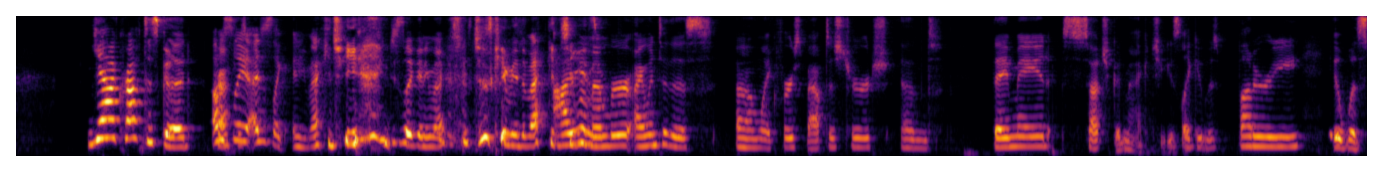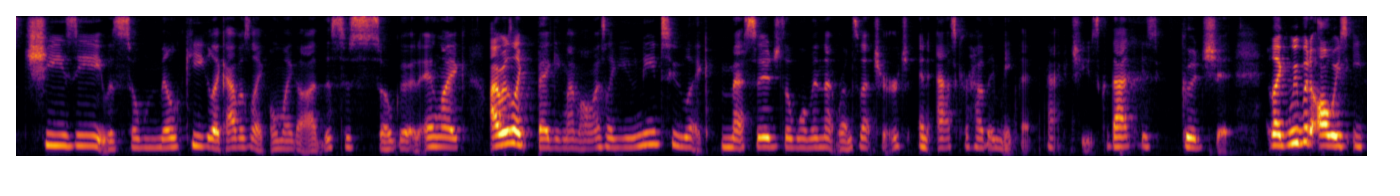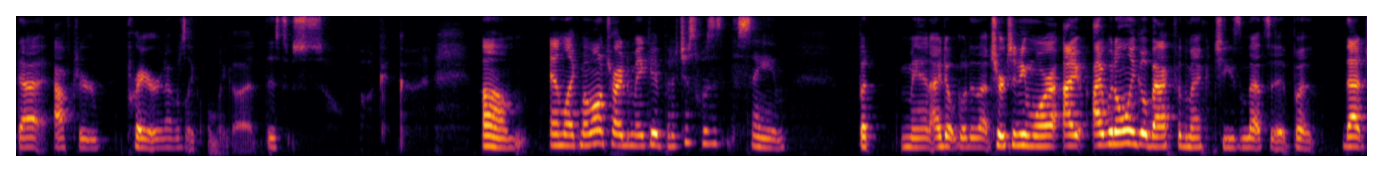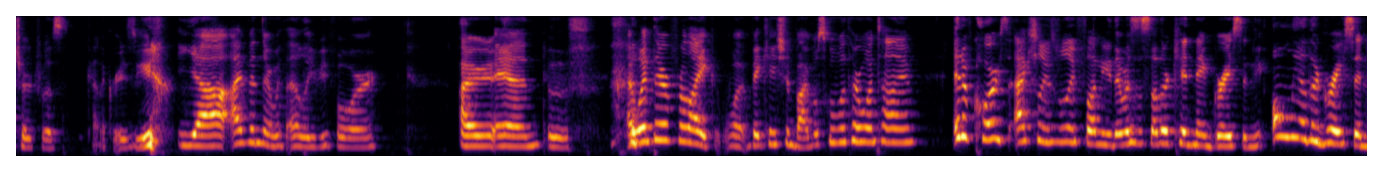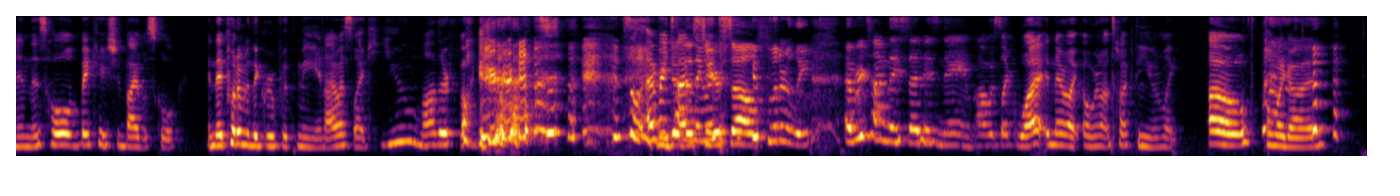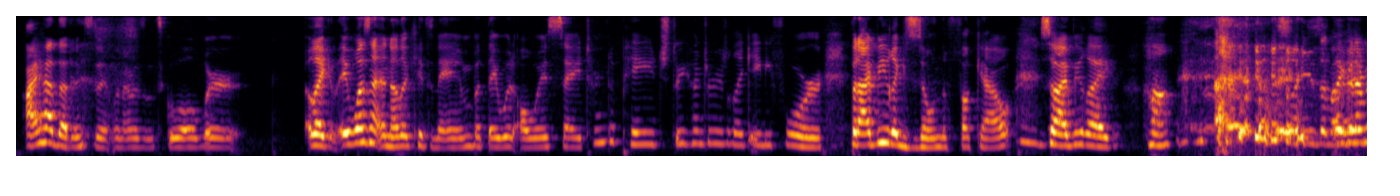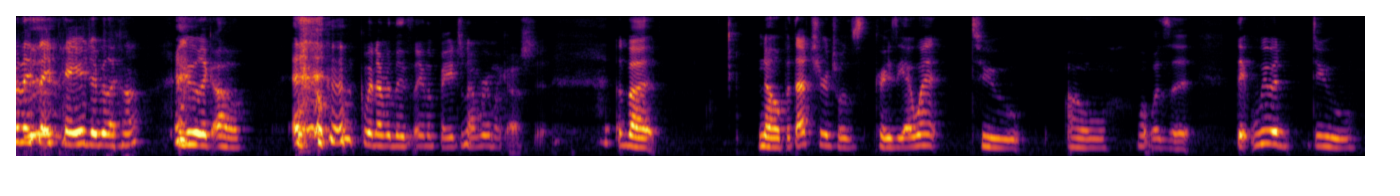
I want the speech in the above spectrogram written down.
yeah, Kraft is good. Honestly, is- I just like any mac and cheese. just like any mac. just give me the mac and cheese. I remember I went to this um like First Baptist church and they made such good mac and cheese. Like it was buttery, it was cheesy, it was so milky. Like I was like, "Oh my god, this is so good." And like I was like begging my mom. I was like, "You need to like message the woman that runs that church and ask her how they make that mac and cheese cuz that is good shit." Like we would always eat that after prayer and I was like, "Oh my god, this is so fucking good." Um and like my mom tried to make it, but it just wasn't the same man, I don't go to that church anymore. I I would only go back for the mac and cheese and that's it. But that church was kind of crazy. Yeah, I've been there with Ellie before, I and oof. I went there for like what vacation Bible school with her one time. And of course, actually, it's really funny. There was this other kid named Grayson, the only other Grayson in this whole vacation Bible school. And they put him in the group with me, and I was like, "You motherfuckers!" so every time they would yourself. literally, every time they said his name, I was like, "What?" And they were like, "Oh, we're not talking to you." I'm like, "Oh, Oh my god. I had that incident when I was in school where like it wasn't another kid's name, but they would always say, turn to page 300 like 84. But I'd be like zone the fuck out. So I'd be like, huh? like whenever they say page, I'd be like, huh? I'd be like, oh. whenever they say the page number, I'm like, oh shit. But no, but that church was crazy. I went to oh, what was it? That we would do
